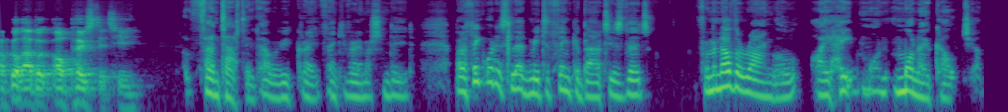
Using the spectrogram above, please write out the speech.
I've got that book. I'll post it to you. Fantastic. That would be great. Thank you very much indeed. But I think what it's led me to think about is that from another angle, I hate mon- monoculture.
